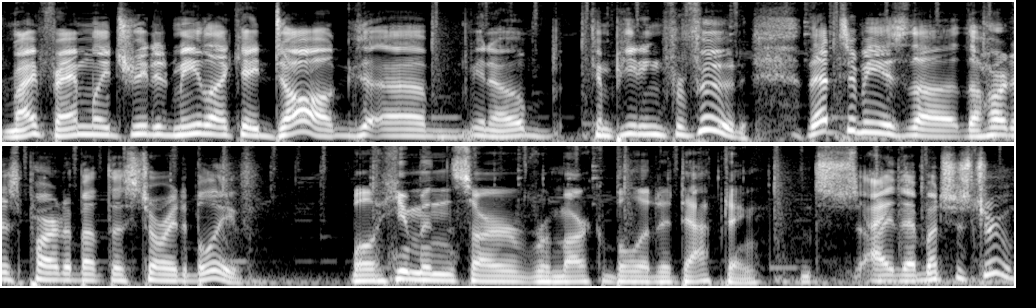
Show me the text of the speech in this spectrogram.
My family treated me like a dog. Uh, you know, competing for food. That to me is the the hardest part about this story to believe. Well, humans are remarkable at adapting. I, that much is true.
